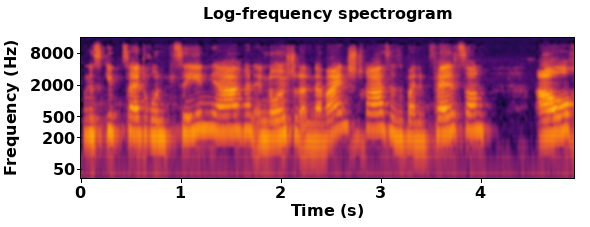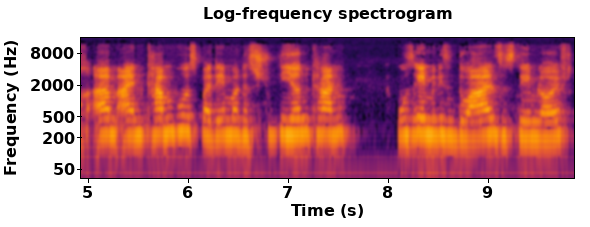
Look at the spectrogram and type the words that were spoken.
Und es gibt seit rund zehn Jahren in Neustadt an der Weinstraße, also bei den Pfälzern, auch ähm, einen Campus, bei dem man das studieren kann, wo es eben mit diesem dualen System läuft.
